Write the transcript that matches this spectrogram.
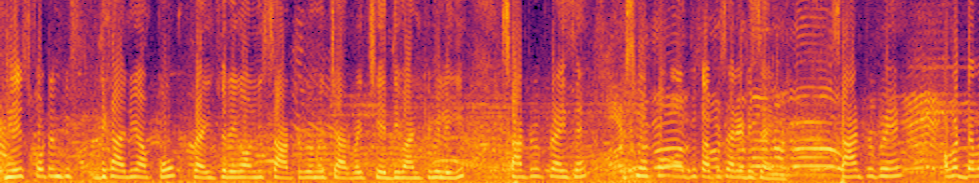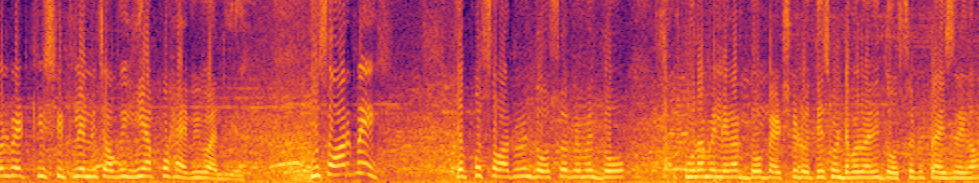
ग्लेस कॉटन की दिखा रही हूँ आपको। प्राइस जो रहेगा ओनली साठ रुपये में चार बाई छः दीवान की मिलेगी। साठ रुपये प्राइस है। इसमें आपको और भी काफ़ी सारे डिज़ाइन है। साठ रुपये अगर डबल बेड की शीट लेना चाहोगे, ये आपको हैवी वाली है। ये सौ रुपये ये आपको सौ रुपये में, दो सौ रुपये में दो पूरा मिलेगा। दो बेडशीट होती है, इसमें डबल वाली दो सौ रुपये प्राइस रहेगा।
